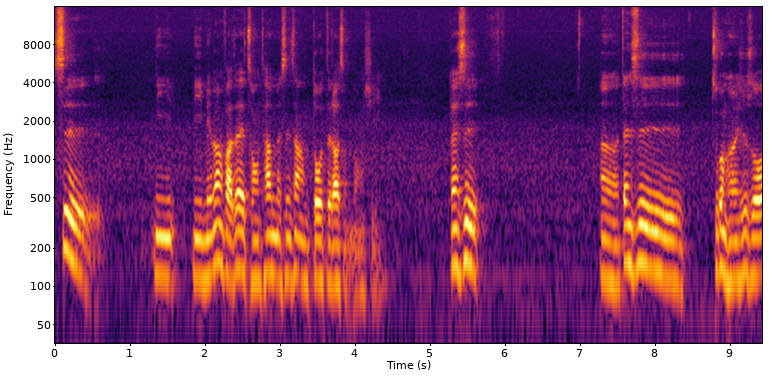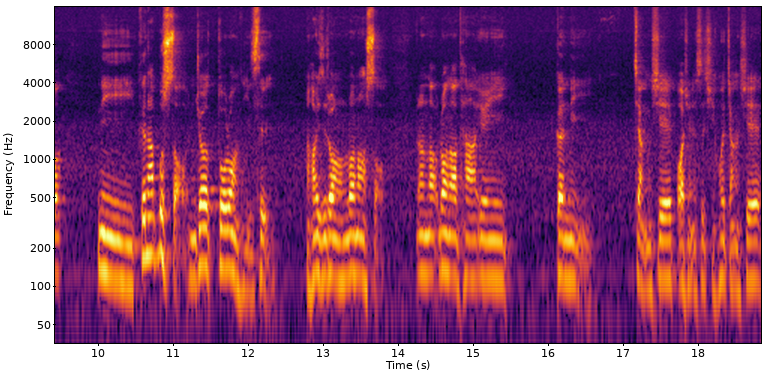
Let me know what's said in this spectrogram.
是你你没办法再从他们身上多得到什么东西，但是，呃，但是主管可能就是说。你跟他不熟，你就多乱几次，然后一直乱乱到手，乱到乱到他愿意跟你讲些保险的事情，或讲些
